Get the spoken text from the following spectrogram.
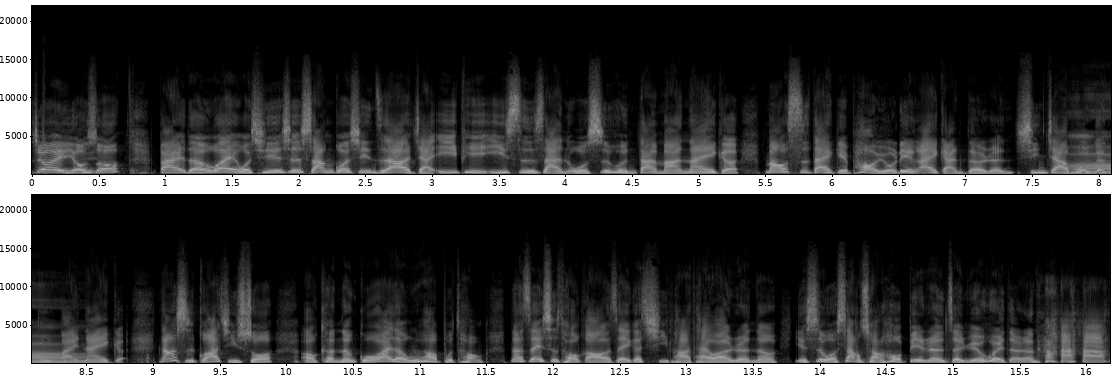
就会有说，By the way，我其实是上过新资料夹 EP 一四三，我是混蛋吗？那一个貌似带给炮友恋爱感的人，新加坡跟杜拜那一个。当时瓜吉说，哦，可能国外的文化不同。那这一次投稿的这个奇葩台湾人呢，也是我上床后便认真约会的人，哈哈哈。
